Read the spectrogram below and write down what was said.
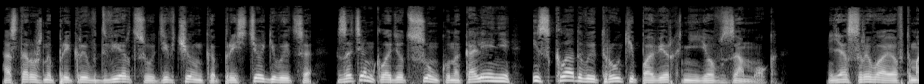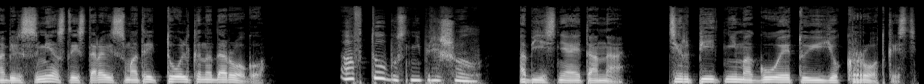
Осторожно прикрыв дверцу, девчонка пристегивается, затем кладет сумку на колени и складывает руки поверх нее в замок. Я срываю автомобиль с места и стараюсь смотреть только на дорогу. «Автобус не пришел», — объясняет она. Терпеть не могу эту ее кроткость.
